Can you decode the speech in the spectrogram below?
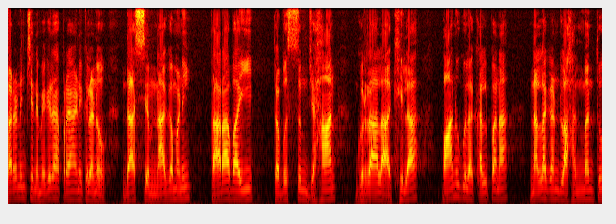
మరణించిన మిగతా ప్రయాణికులను దాస్యం నాగమణి తారాబాయి తబుస్సుం జహాన్ గుర్రాల అఖిల పానుగుల కల్పన నల్లగండ్ల హన్మంతు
